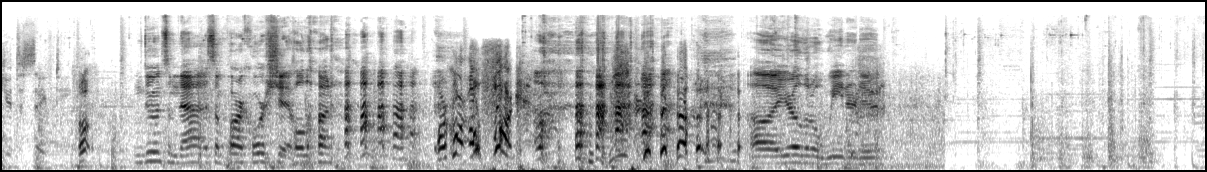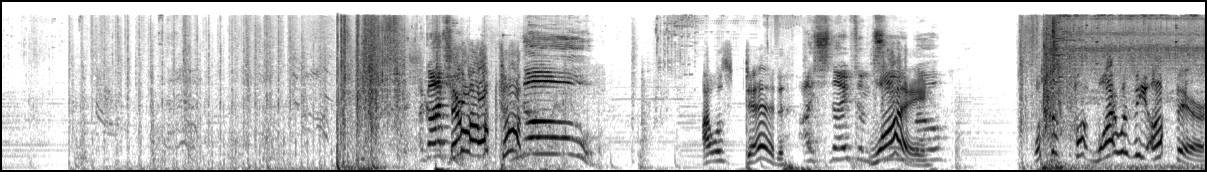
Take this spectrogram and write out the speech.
Get to safety. Oh, I'm doing some na some parkour shit. Hold on. parkour! Oh fuck! oh, you're a little wiener, dude. Got you. They're all up top. No! I was dead. I sniped him. Why? Too. What the fuck? Why was he up there?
